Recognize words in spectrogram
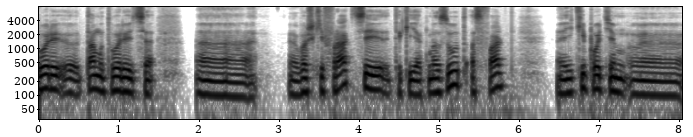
е, е, там утворюються е, важкі фракції, такі як мазут, асфальт, е, які потім е,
